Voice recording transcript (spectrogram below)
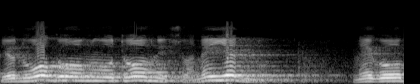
jednu ogromnu otrovnicu, a ne jednu, nego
